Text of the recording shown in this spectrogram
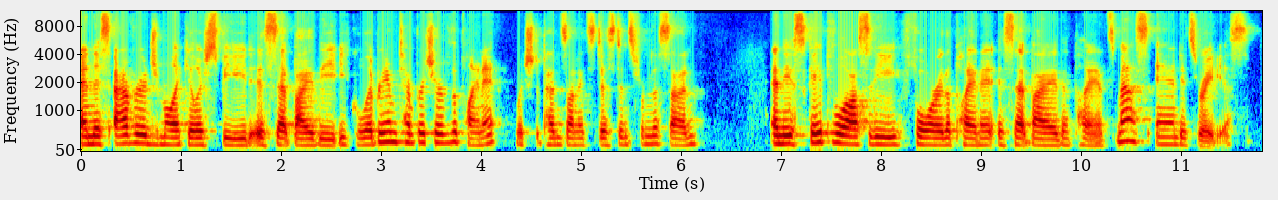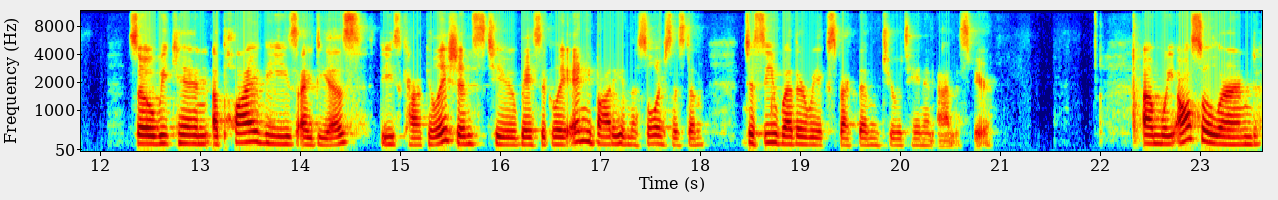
And this average molecular speed is set by the equilibrium temperature of the planet, which depends on its distance from the sun. And the escape velocity for the planet is set by the planet's mass and its radius. So we can apply these ideas, these calculations to basically any body in the solar system to see whether we expect them to retain an atmosphere. Um, we also learned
